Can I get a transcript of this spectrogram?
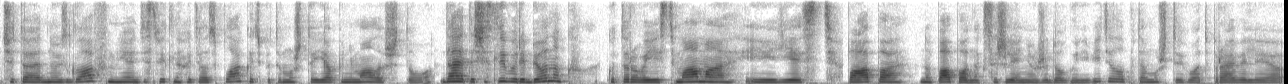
читая одну из глав, мне действительно хотелось плакать, потому что я понимала, что да, это счастливый ребенок, у которого есть мама и есть папа, но папу она, к сожалению, уже долго не видела, потому что его отправили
